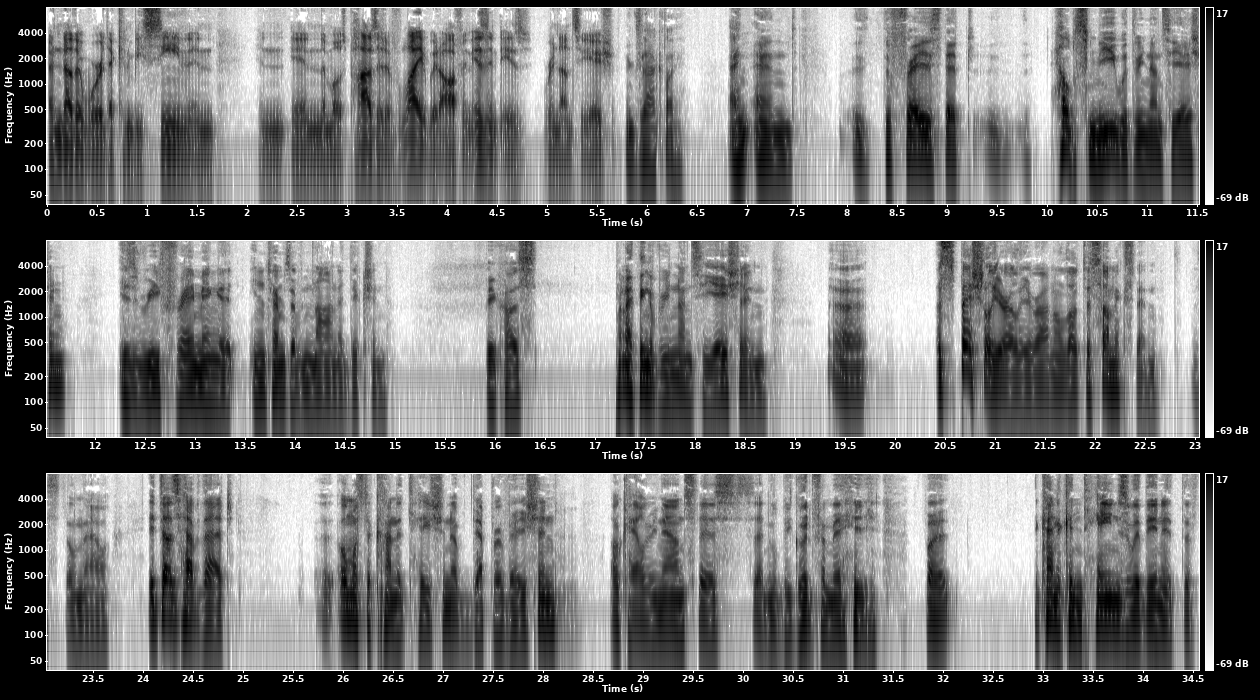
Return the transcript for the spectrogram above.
another word that can be seen in in in the most positive light, but often isn't, is renunciation. Exactly. And and the phrase that helps me with renunciation is reframing it in terms of non-addiction. Because when I think of renunciation, uh, especially earlier on, although to some extent still now, it does have that uh, almost a connotation of deprivation. Okay, I'll renounce this and it'll be good for me. but it kind of contains within it the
